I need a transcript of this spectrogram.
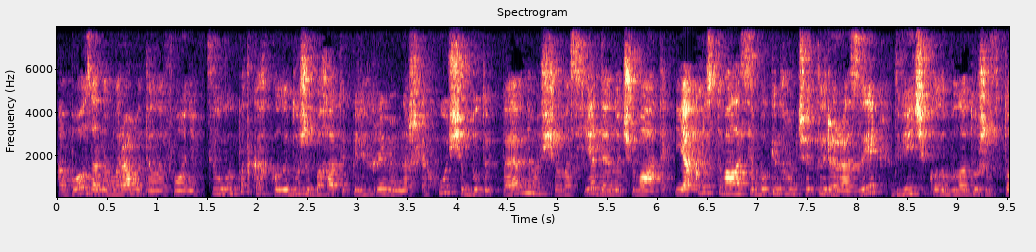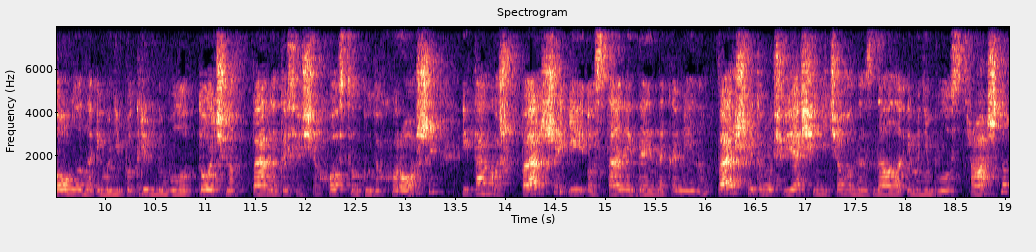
або за номерами телефонів. Це у випадках, коли дуже багато пілігримів на шляху, щоб бути певними, що у вас є де ночувати. Я користувалася букінгом чотири рази, двічі, коли була дуже втомлена, і мені потрібно було точно впевнитися, що хостел буде хороший. І також перший і останній день на каміно. Перший, тому що я ще нічого не знала і мені було страшно.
